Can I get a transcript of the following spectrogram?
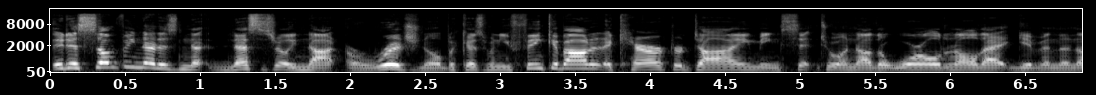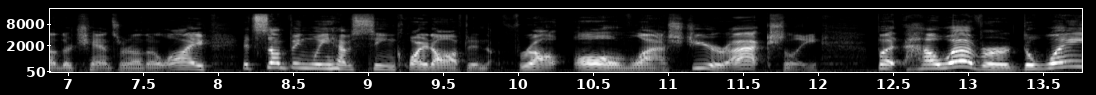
It is something that is ne necessarily not original, because when you think about it, a character dying, being sent to another world and all that, given another chance or another life, it's something we have seen quite often, throughout all of last year, actually. But however, the way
